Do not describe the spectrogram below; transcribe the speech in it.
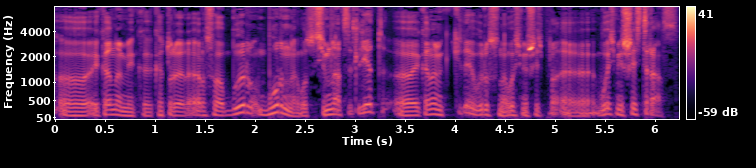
экономика, которая росла бурно, вот в 17 лет экономика Китая выросла на 86, 86 раз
